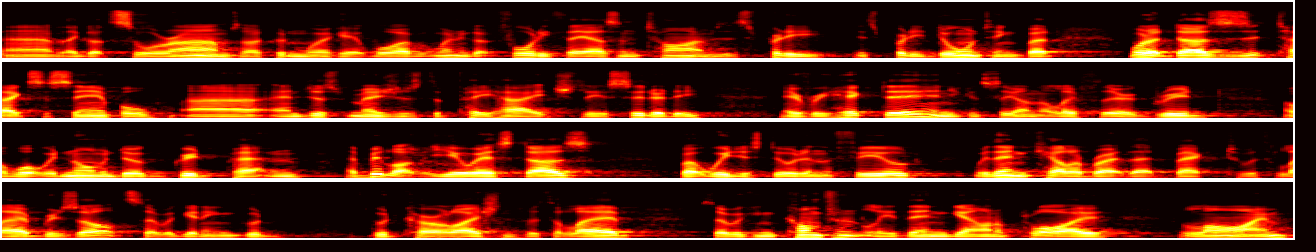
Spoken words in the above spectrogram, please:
uh, they got sore arms. I couldn't work out why, but when you've got 40,000 times, it's pretty, it's pretty daunting. But what it does is it takes a sample uh, and just measures the pH, the acidity, every hectare. And you can see on the left there a grid of what we'd normally do, a grid pattern, a bit like the US does, but we just do it in the field. We then calibrate that back to with lab results, so we're getting good, good correlations with the lab. So we can confidently then go and apply lime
